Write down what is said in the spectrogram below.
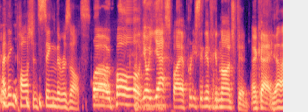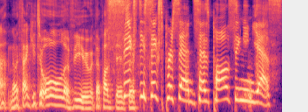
I think Paul should sing the results. Whoa, Paul, you're yes by a pretty significant margin. Okay. Yeah. No, thank you to all of you. The positive. Sixty-six percent says Paul singing yes.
